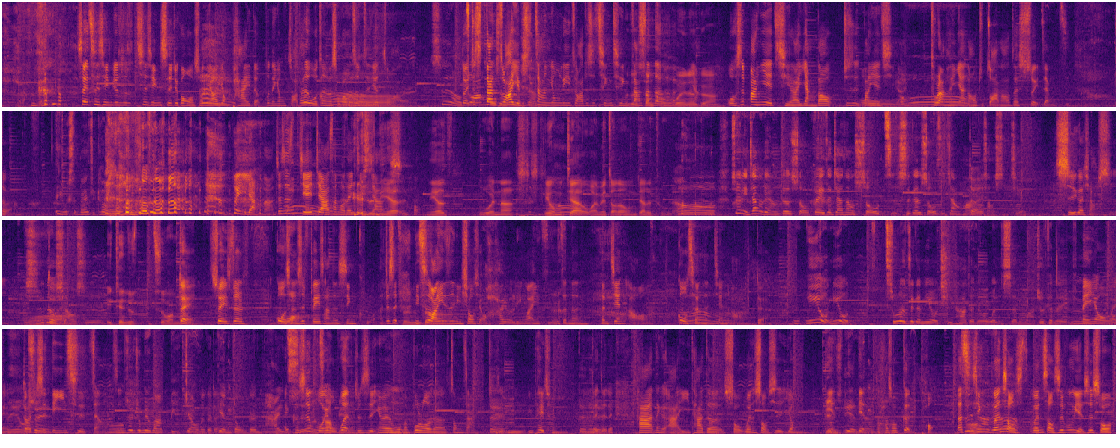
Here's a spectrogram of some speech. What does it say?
所以刺青就是刺青师就跟我说，你要用拍的，不能用抓。但是我真的手不住直接抓了。是哦，对，就是但抓也不是这样用力抓，就是轻轻这样，真的很痒。啊，我是半夜起来痒到，就是半夜起来、哦突然很痒，然后就抓，然后再睡这样子。对啊，哎，为什么要一直看我？会痒啊，就是结痂，伤口在因结痂的时候。你要闻啊，因为我们家我还没找到我们家的图。哦，所以你这样两个手背再加上手指，十根手指这样花多少时间？十个小时，十哇个小时。一天就吃完吗？对，所以这过程是非常的辛苦啊，就是你吃完一的只，你休息，哦，还有另外一只，真的很煎熬，过程很煎熬，对啊，你你有你有除了这个，你有其他的那个纹身吗？就可能没有哎、没有对啊，就是第一次这样子。哦，所以就没有办法比较那个对。电动跟排哎、斥。可是我有问，就是因为我们部落的中长就对是于于佩纯，对对对对对，她那个阿姨她的手纹手是用电电电的的，她说更痛。那刺青真的假的？纹手纹手师傅也是说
